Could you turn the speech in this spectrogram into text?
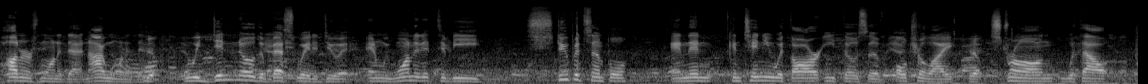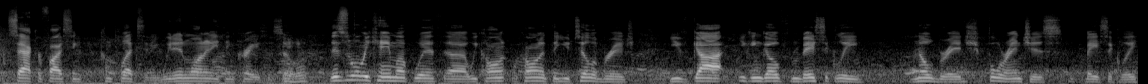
hunters wanted that, and I wanted that. Yep. But we didn't know the best way to do it, and we wanted it to be stupid simple and then continue with our ethos of ultralight, yep. strong, without sacrificing complexity. We didn't want anything crazy. So mm-hmm. this is what we came up with. Uh, we call it, we're calling it the Utila Bridge. You've got you can go from basically no bridge, four inches basically,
